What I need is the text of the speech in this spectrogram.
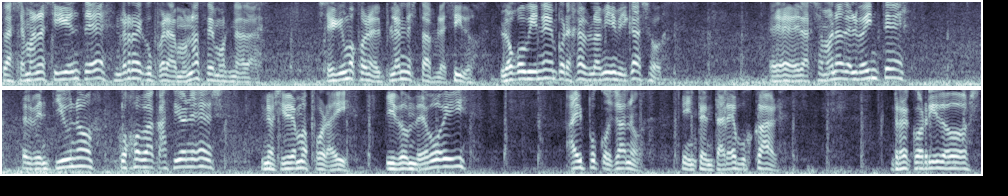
La semana siguiente no recuperamos no hacemos nada. Seguimos con el plan establecido. Luego viene por ejemplo a mí en mi caso. Eh, la semana del 20 el 21 cojo vacaciones y nos iremos por ahí. Y donde voy hay poco llano. Intentaré buscar recorridos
